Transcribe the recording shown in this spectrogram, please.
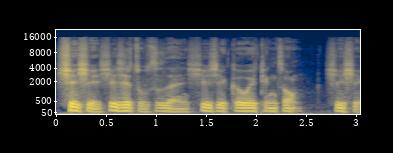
谢谢谢谢主持人，谢谢各位听众，谢谢。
